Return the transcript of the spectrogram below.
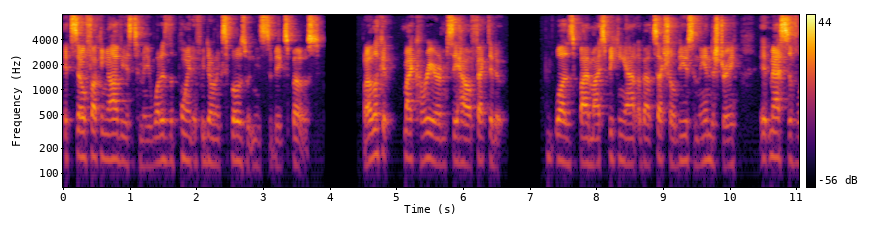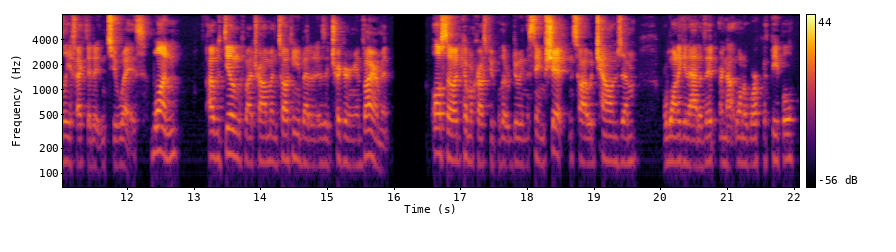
It's so fucking obvious to me. What is the point if we don't expose what needs to be exposed? When I look at my career and see how affected it was by my speaking out about sexual abuse in the industry, it massively affected it in two ways. One, I was dealing with my trauma and talking about it as a triggering environment. Also, I'd come across people that were doing the same shit, and so I would challenge them or want to get out of it or not want to work with people.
